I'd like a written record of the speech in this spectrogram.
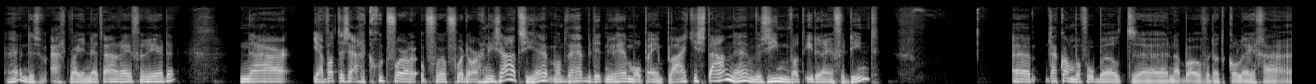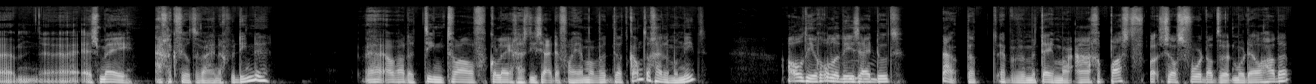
Hè, dus eigenlijk waar je net aan refereerde. Naar ja, wat is eigenlijk goed voor, voor, voor de organisatie. Hè? Want we hebben dit nu helemaal op één plaatje staan. Hè? We zien wat iedereen verdient. Uh, daar kwam bijvoorbeeld uh, naar boven dat collega uh, Esme eigenlijk veel te weinig verdiende. We hadden 10, 12 collega's die zeiden van ja, maar dat kan toch helemaal niet? Al die rollen die zij doet, nou, dat hebben we meteen maar aangepast, zelfs voordat we het model hadden.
